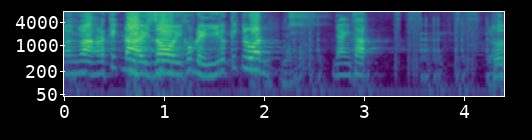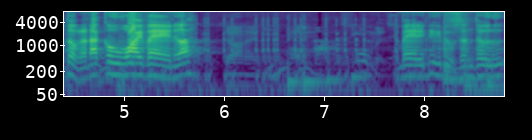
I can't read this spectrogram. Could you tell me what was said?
Nhoàng nhoàng là kích đời rồi, Không để ý nó kích luôn. Nhanh thật. Tôi tưởng là đang câu voi về nữa. B đến từ cái thủ sân thứ.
